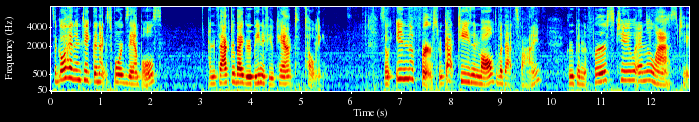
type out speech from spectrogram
So go ahead and take the next four examples and factor by grouping. If you can't, tell me. So in the first, we've got t's involved, but that's fine. Group in the first two and the last two.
